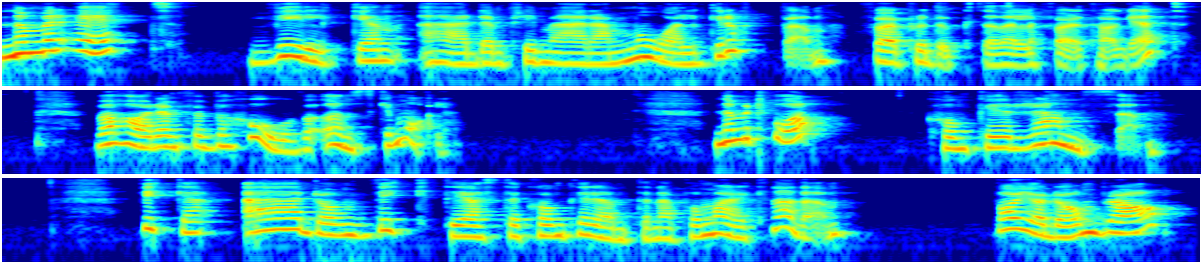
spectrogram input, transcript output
Nummer ett, vilken är den primära målgruppen för produkten eller företaget? Vad har den för behov och önskemål? Nummer två, konkurrensen. Vilka är de viktigaste konkurrenterna på marknaden? Vad gör de bra?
